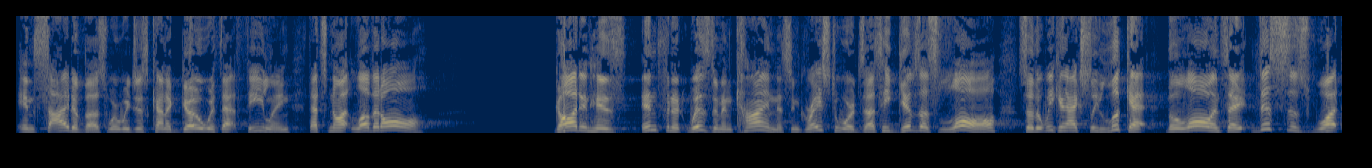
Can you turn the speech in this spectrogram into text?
inside of us where we just kind of go with that feeling, that's not love at all. God, in His infinite wisdom and kindness and grace towards us, He gives us law so that we can actually look at the law and say, this is what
